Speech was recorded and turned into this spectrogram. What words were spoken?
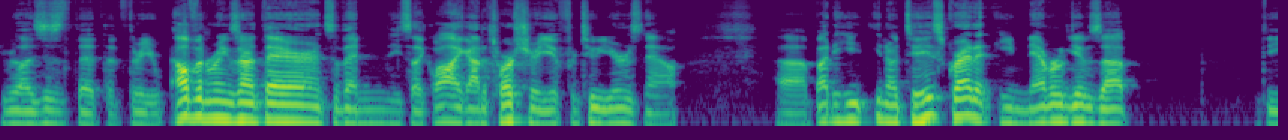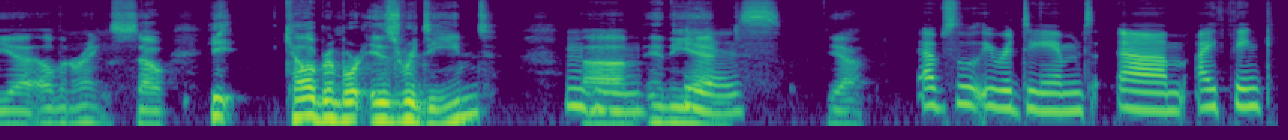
he realizes that the three elven rings aren't there, and so then he's like, well, I got to torture you for two years now. Uh, but he, you know, to his credit, he never gives up the uh, elven rings. So he Celebrimbor is redeemed um, Mhm. in the he end. is. Yeah. absolutely redeemed. Um, I think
